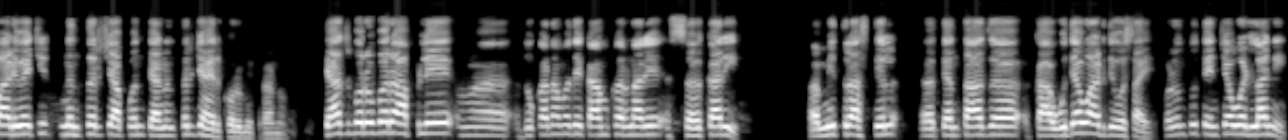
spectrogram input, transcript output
पाडव्याची नंतरची आपण त्यानंतर जाहीर करू मित्रांनो. त्याचबरोबर आपले दुकानामध्ये काम करणारे सहकारी मित्र असतील त्यांचा आज का उद्या वाढदिवस आहे. परंतु त्यांच्या वडिलांनी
